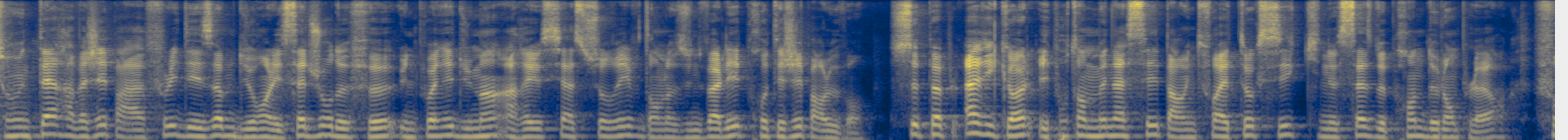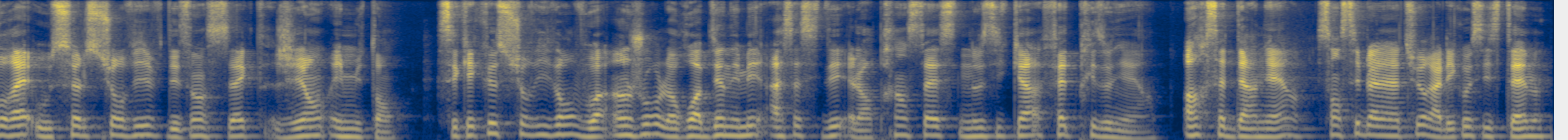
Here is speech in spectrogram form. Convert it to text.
Sur une terre ravagée par la folie des hommes durant les 7 jours de feu, une poignée d'humains a réussi à survivre dans une vallée protégée par le vent. Ce peuple agricole est pourtant menacé par une forêt toxique qui ne cesse de prendre de l'ampleur, forêt où seuls survivent des insectes géants et mutants. Ces quelques survivants voient un jour leur roi bien-aimé assassiné et leur princesse Nausicaa faite prisonnière. Or, cette dernière, sensible à la nature et à l'écosystème,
